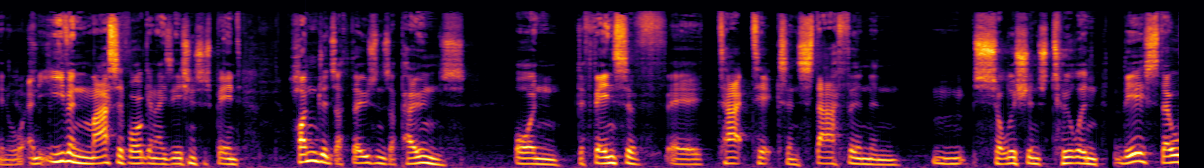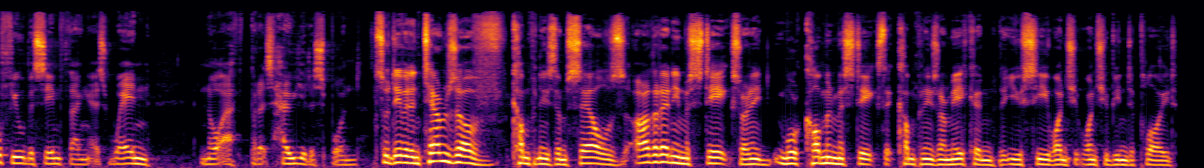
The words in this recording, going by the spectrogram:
you know, and even massive organisations who spend hundreds of thousands of pounds on defensive uh, tactics and staffing and mm, solutions, tooling, they still feel the same thing. It's when not if, but it's how you respond. So, David, in terms of companies themselves, are there any mistakes or any more common mistakes that companies are making that you see once you, once you've been deployed?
